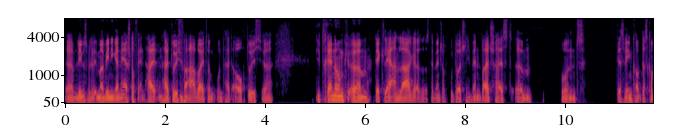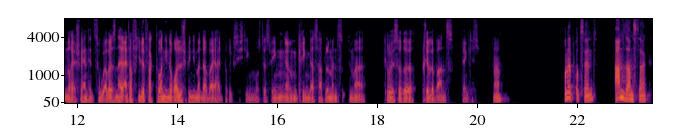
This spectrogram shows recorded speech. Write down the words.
ähm, Lebensmittel immer weniger Nährstoffe enthalten, halt durch mhm. Verarbeitung und halt auch durch äh, die Trennung ähm, der Kläranlage, also dass der Mensch auf gut Deutsch nicht mehr in den Wald scheißt. Ähm, und deswegen kommt, das kommt noch erschwerend hinzu. Aber es sind halt einfach viele Faktoren, die eine Rolle spielen, die man dabei halt berücksichtigen muss. Deswegen ähm, kriegen da Supplements immer größere Relevanz, denke ich. Ne? 100 Prozent am Samstag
